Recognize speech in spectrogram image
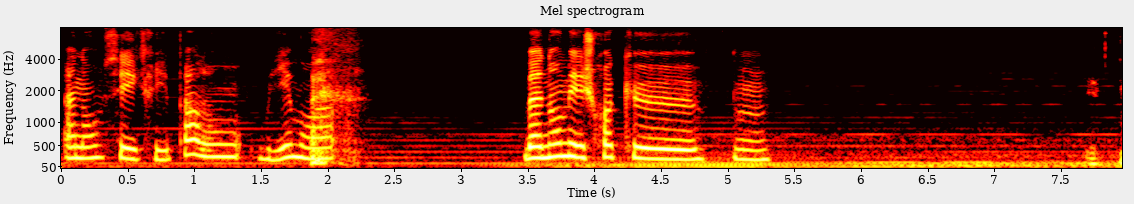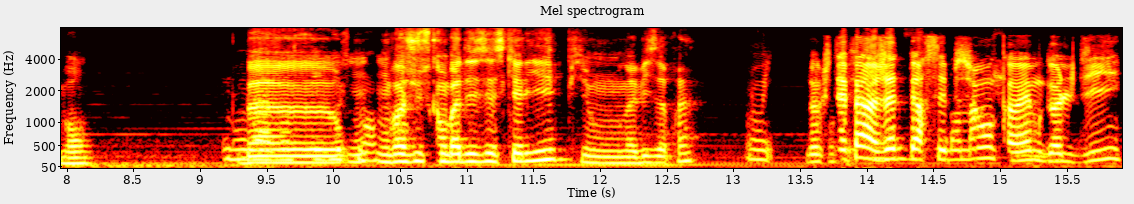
Ah non, c'est écrit. Pardon, oubliez-moi. bah non, mais je crois que. hmm. Bon, Bon, on bah, euh, doucement. on, on va jusqu'en bas des escaliers, puis on avise après. Donc je t'ai fait un jet de perception quand même, Goldie,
